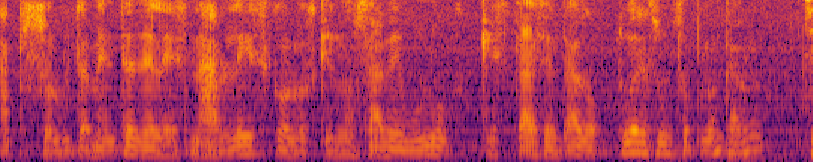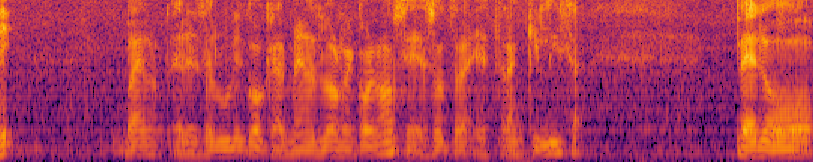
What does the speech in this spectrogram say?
absolutamente deleznables con los que no sabe uno que está sentado. ¿Tú eres un soplón, cabrón? Sí. Bueno, eres el único que al menos lo reconoce, eso tra- es tranquiliza. Pero,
